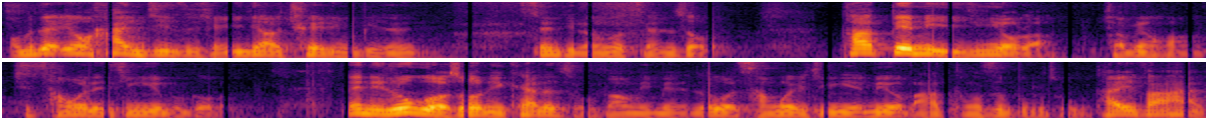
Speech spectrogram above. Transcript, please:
我们在用汗剂之前，一定要确定病人身体能够承受。他便秘已经有了，小便黄，其肠胃的津液不够。那你如果说你开的处方里面，如果肠胃津液没有把它同时补足，他一发汗，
